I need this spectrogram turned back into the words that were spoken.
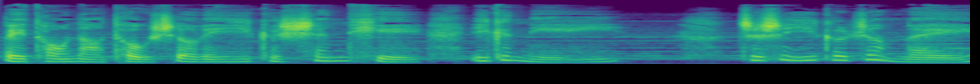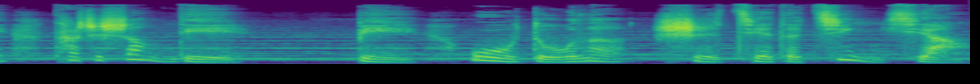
被头脑投射为一个身体，一个你，只是一个认为他是上帝，并误读了世界的镜像。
